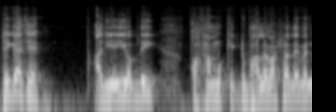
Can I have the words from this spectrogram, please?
ঠিক আছে? আজ এই অবধি। কথা মুখে একটু ভালোবাসা দেবেন।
